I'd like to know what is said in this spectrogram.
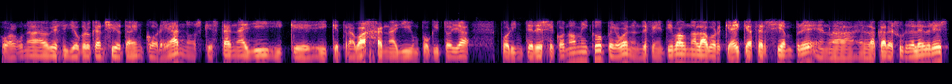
o alguna vez yo creo que han sido también coreanos que están allí y que, y que trabajan allí un poquito ya por interés económico, pero bueno, en definitiva una labor que hay que hacer siempre en la, en la cara sur del Everest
